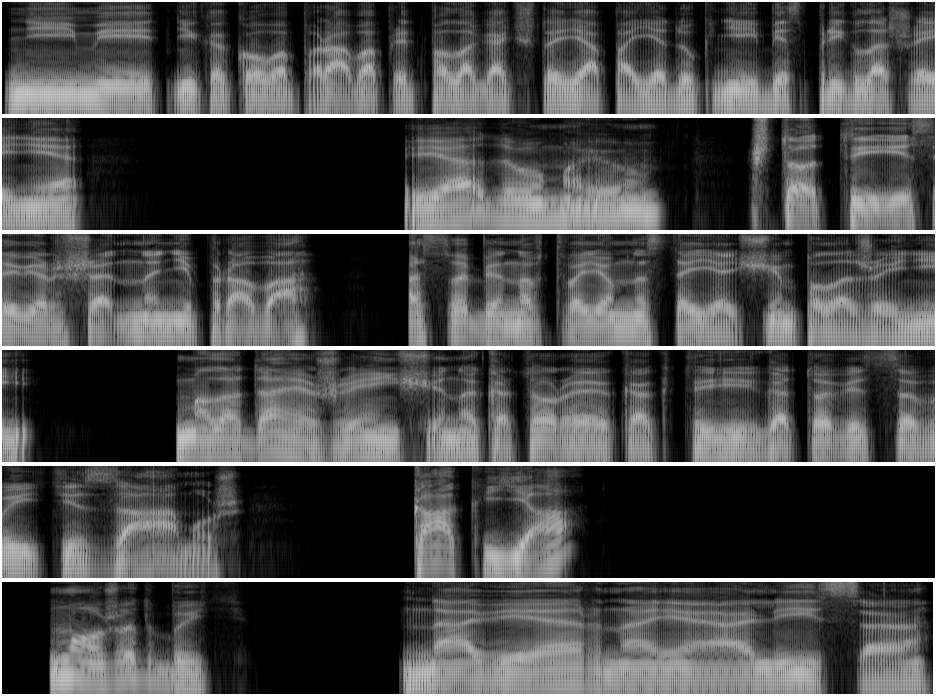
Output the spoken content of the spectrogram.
не имеет никакого права предполагать, что я поеду к ней без приглашения. Я думаю, что ты совершенно не права, особенно в твоем настоящем положении. Молодая женщина, которая, как ты, готовится выйти замуж, как я?» «Может быть». «Наверное, Алиса.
